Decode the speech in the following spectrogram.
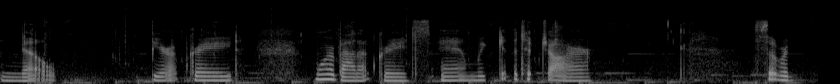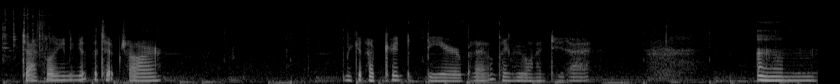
No. Beer upgrade. More about upgrades. And we can get the tip jar. So we're definitely going to get the tip jar. We could upgrade the beer, but I don't think we want to do that. Um,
